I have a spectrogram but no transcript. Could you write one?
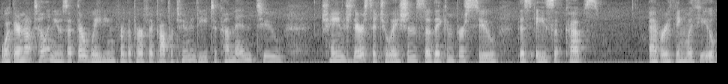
what they're not telling you is that they're waiting for the perfect opportunity to come in to change their situation so they can pursue this Ace of Cups everything with you.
